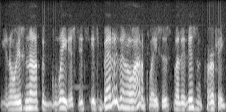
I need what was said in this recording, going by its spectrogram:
you know, is not the greatest. It's it's better than a lot of places, but it isn't perfect.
